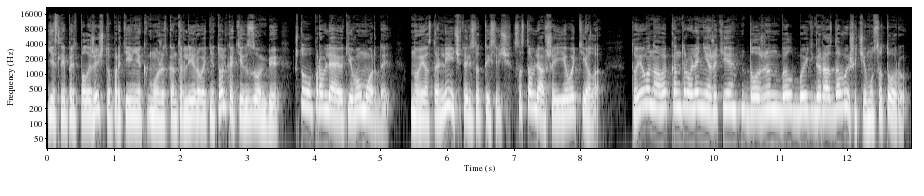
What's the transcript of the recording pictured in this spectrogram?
Если предположить, что противник может контролировать не только тех зомби, что управляют его мордой – но и остальные 400 тысяч, составлявшие его тело, то его навык контроля нежити должен был быть гораздо выше, чем у Сатору.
